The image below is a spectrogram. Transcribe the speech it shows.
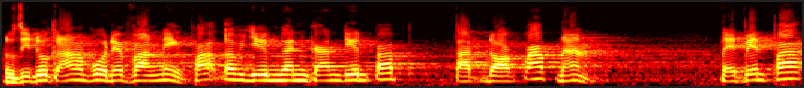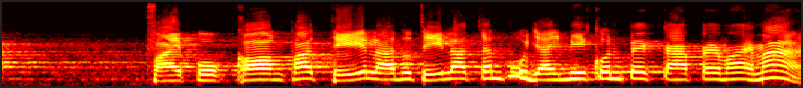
ลูกศิษย์ลูกหามาพูดให้ฟังนี่พระก็ไปยืมเงินการเดือนปั๊บตัดดอกปั๊บนั่นแต่เป็นพระฝ่ายปกครองพระเถรานุเถระชั้นผู้ใหญ่มีคนไปกราบไปไหว้มาก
